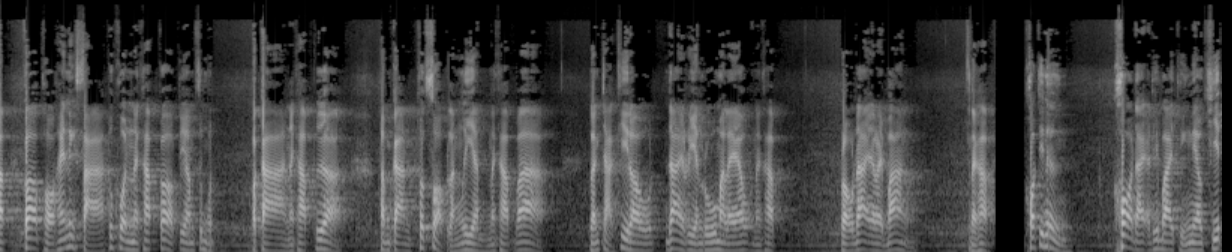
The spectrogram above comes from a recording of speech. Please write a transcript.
ครับก็ขอให้นักศึกษาทุกคนนะครับ ก็เตรียมสมุดปากกานะครับ เพื่อทำการทดสอบหลังเรียนนะครับว่าหลังจากที่เราได้เรียนรู้มาแล้วนะครับ เราได้อะไรบ้างนะครับ ข้อที่หนึ่งข้อใดอธิบายถึงแนวคิด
